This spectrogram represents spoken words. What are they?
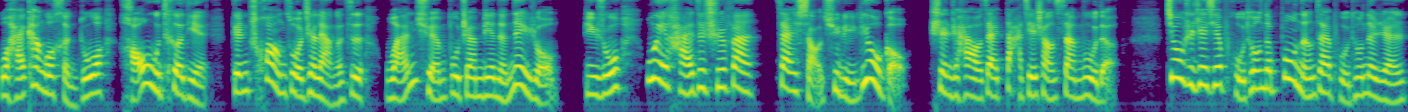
我还看过很多毫无特点、跟创作这两个字完全不沾边的内容，比如喂孩子吃饭。在小区里遛狗，甚至还有在大街上散步的，就是这些普通的不能再普通的人，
